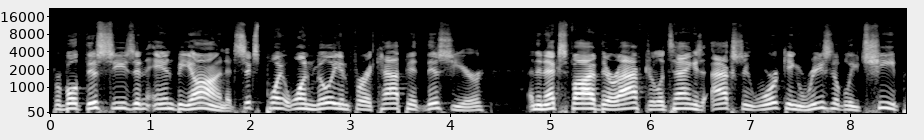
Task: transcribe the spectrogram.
for both this season and beyond. At 6.1 million for a cap hit this year and the next 5 thereafter, Letang is actually working reasonably cheap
